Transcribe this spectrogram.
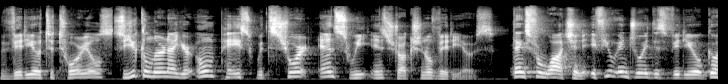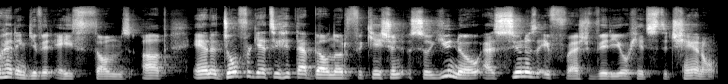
video tutorials so you can learn at your own pace with short and sweet instructional videos. Thanks for watching. If you enjoyed this video, go ahead and give it a thumbs up. And don't forget to hit that bell notification so you know as soon as a fresh video hits the channel.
